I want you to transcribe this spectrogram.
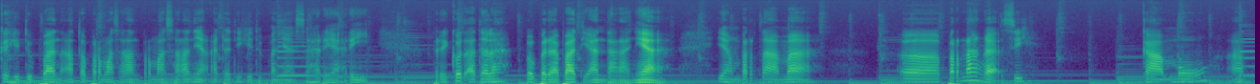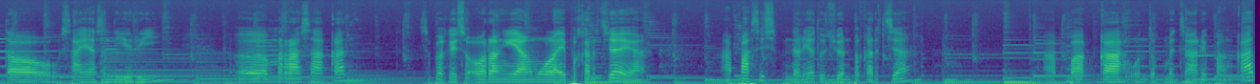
kehidupan atau permasalahan-permasalahan yang ada di kehidupannya sehari-hari. Berikut adalah beberapa di antaranya. Yang pertama, eh, pernah nggak sih kamu atau saya sendiri eh, merasakan sebagai seorang yang mulai bekerja ya, apa sih sebenarnya tujuan bekerja? Apakah untuk mencari pangkat?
